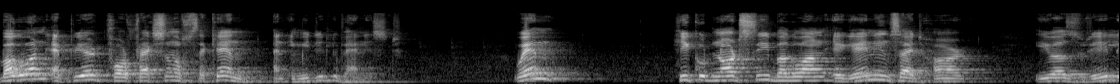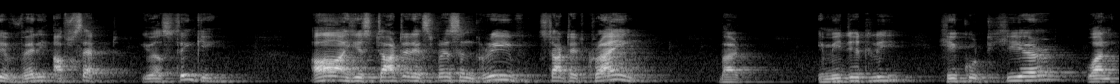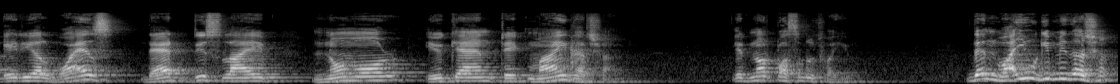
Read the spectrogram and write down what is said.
Bhagavan appeared for fraction of second and immediately vanished. When he could not see Bhagavan again inside heart, he was really very upset. He was thinking, ah, he started expressing grief, started crying, but immediately he could hear one aerial voice that this life, no more you can take my darshan. It's not possible for you. Then why you give me darshan?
